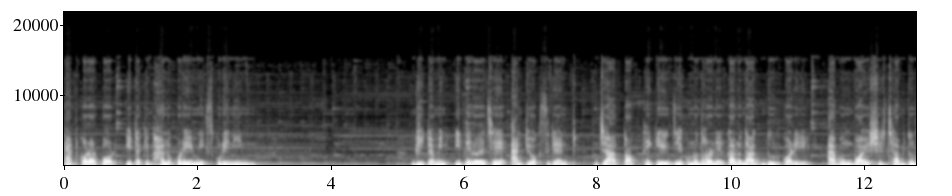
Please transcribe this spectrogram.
অ্যাড করার পর এটাকে ভালো করে মিক্স করে নিন। ভিটামিন ইতে রয়েছে অ্যান্টিঅক্সিডেন্ট, যা ত্বক থেকে যে কোনো ধরনের কালো দাগ দূর করে এবং বয়সের ছাপ দূর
